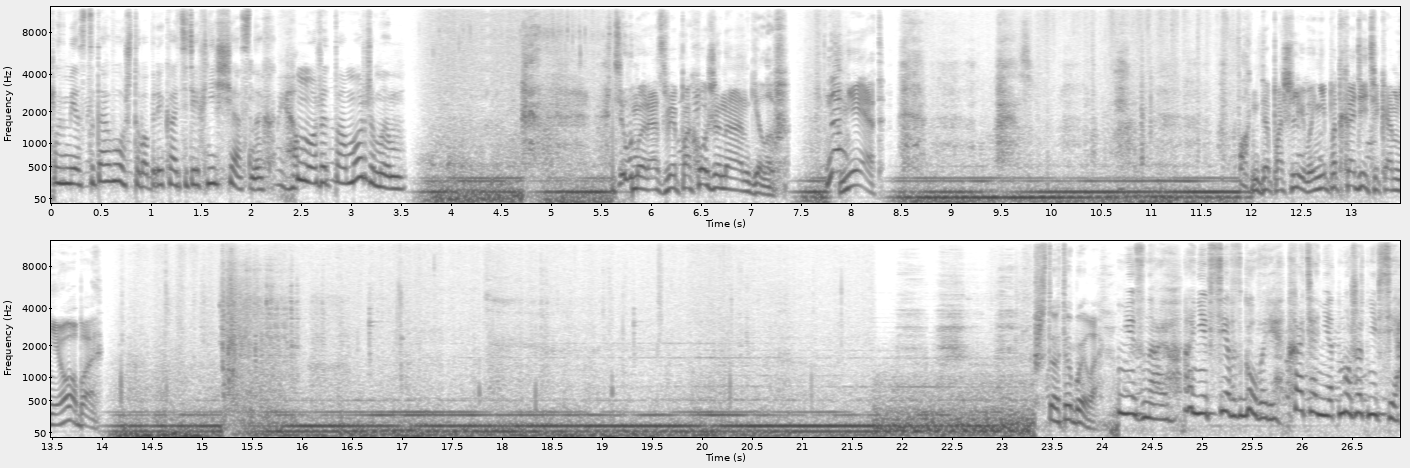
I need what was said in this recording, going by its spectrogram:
Вместо того, чтобы обрекать этих несчастных, может, поможем им? Мы разве похожи на ангелов? Нет! Да пошли вы, не подходите ко мне оба! Что это было? Не знаю. Они все в сговоре. Хотя нет, может, не все.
